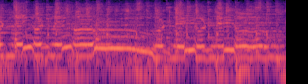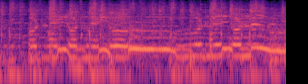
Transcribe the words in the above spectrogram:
ओले ओले ओ ओले ओले ओ ओले ओले ओ new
